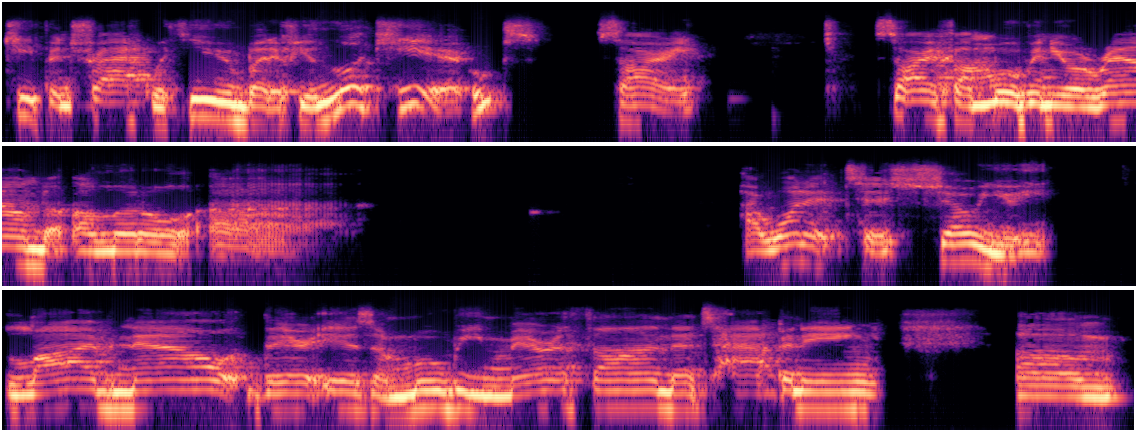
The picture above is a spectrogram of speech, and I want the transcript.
keeping track with you. But if you look here, oops, sorry. Sorry if I'm moving you around a little. Uh, I wanted to show you live now. There is a movie marathon that's happening. Um,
